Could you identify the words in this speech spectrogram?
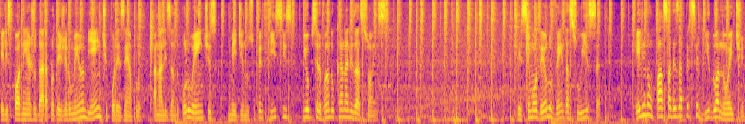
Eles podem ajudar a proteger o meio ambiente, por exemplo, analisando poluentes, medindo superfícies e observando canalizações. Esse modelo vem da Suíça. Ele não passa desapercebido à noite.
